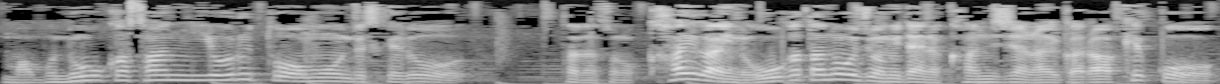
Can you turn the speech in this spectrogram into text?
まあ、もう農家さんによるとは思うんですけど、ただその海外の大型農場みたいな感じじゃないから、結構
